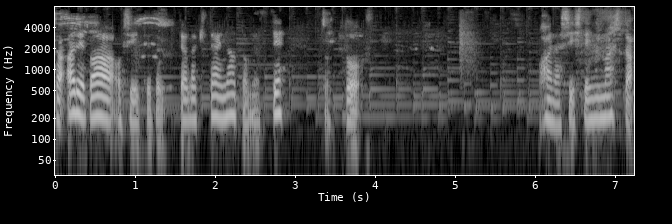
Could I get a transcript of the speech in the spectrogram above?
があれば教えていただきたいなと思って、ちょっとお話ししてみました。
